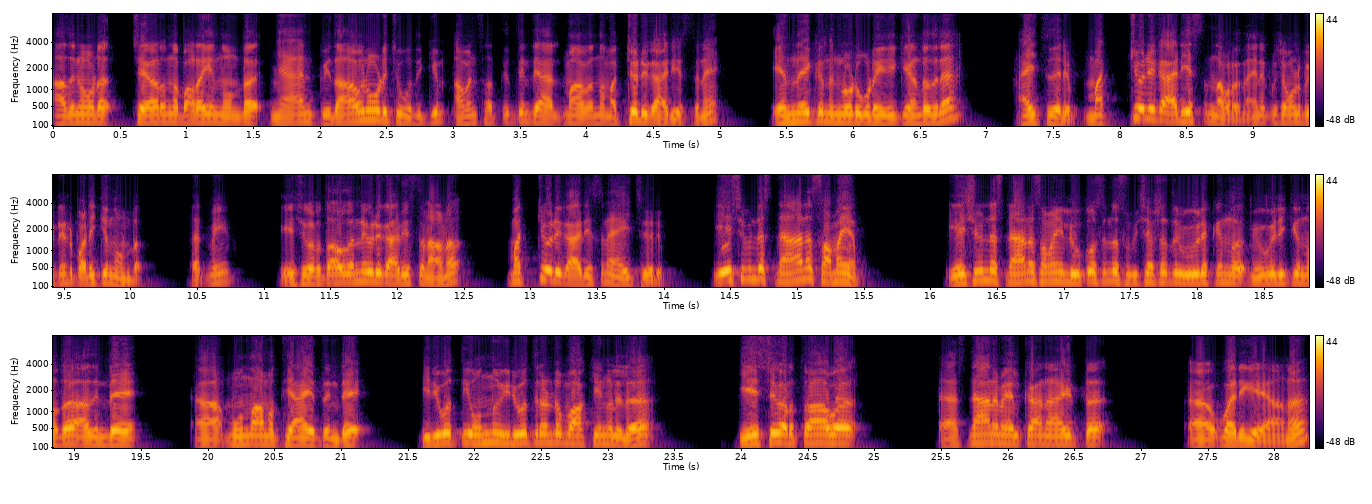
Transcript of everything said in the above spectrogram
അതിനോട് ചേർന്ന് പറയുന്നുണ്ട് ഞാൻ പിതാവിനോട് ചോദിക്കും അവൻ സത്യത്തിന്റെ ആത്മാവെന്ന മറ്റൊരു കാര്യസ്ഥനെ എന്നേക്ക് നിങ്ങളോട് കൂടെ ഇരിക്കേണ്ടതിന് അയച്ചു തരും. മറ്റൊരു കാര്യസ്ഥൻ എന്ന് പറയുന്നത്. അതിനെക്കുറിച്ച് നമ്മൾ പിന്നീട് പഠിക്കുന്നുണ്ട്. ദാറ്റ് മീൻ യേശു കർത്താവ് തന്നെ ഒരു കാര്യസ്ഥനാണ്. മറ്റൊരു കാര്യസ്ഥനെ അയച്ചു തരും. യേശുവിന്റെ സ്നാന സമയം. യേശുവിന്റെ സ്നാന സമയം ലൂക്കോസിന്റെ സുവിശേഷത്തിൽ വിവരിക്കുന്ന വിവരിക്കുന്നത് അതിന്റെ മൂന്നാം അധ്യായത്തിന്റെ ഇരുപത്തി ഒന്നും ഇരുപത്തിരണ്ടും വാക്യങ്ങളിൽ യേശു കർത്താവ് സ്നാനമേൽക്കാനായിട്ട് വരികയാണ്.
